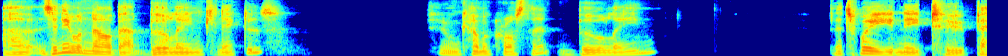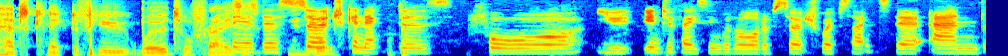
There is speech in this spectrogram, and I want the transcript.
Uh, does anyone know about Boolean connectors? Has anyone come across that? Boolean? That's where you need to perhaps connect a few words or phrases. They're the search connectors for you interfacing with a lot of search websites there and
